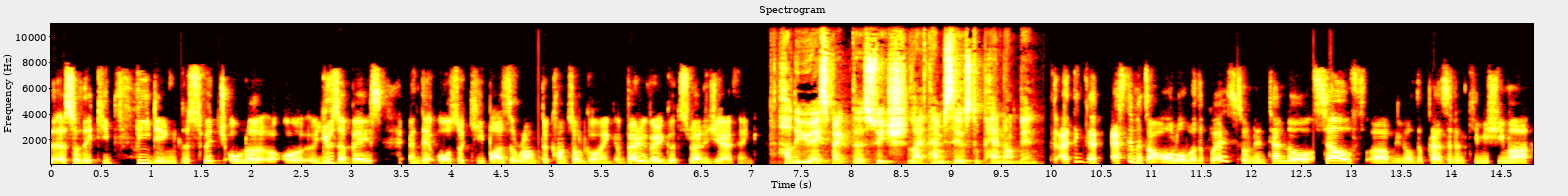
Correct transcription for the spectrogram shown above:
Uh, so they keep feeding the Switch owner or user base and they also keep buzz around the console going. A very, very good strategy strategy, I think. How do you expect the Switch lifetime sales to pan out then? I think that estimates are all over the place. So Nintendo itself, um, you know, the president Kimishima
